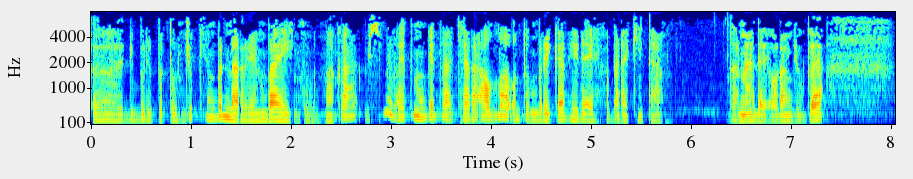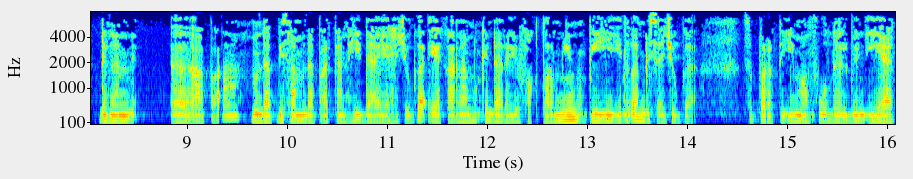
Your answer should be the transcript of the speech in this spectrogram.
uh, diberi petunjuk yang benar, yang baik, maka Bismillah itu mungkin cara Allah untuk memberikan hidayah kepada kita. Karena ada orang juga dengan uh, apa mendap bisa mendapatkan hidayah juga ya karena mungkin dari faktor mimpi itu kan bisa juga. Seperti Imam Fudail bin Iyad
